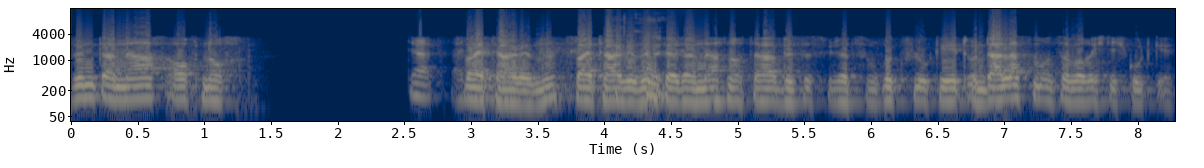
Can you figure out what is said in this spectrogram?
sind danach auch noch ja, zwei, zwei Tage. Ne? Zwei Tage sind wir danach noch da, bis es wieder zum Rückflug geht. Und da lassen wir uns aber richtig gut gehen.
